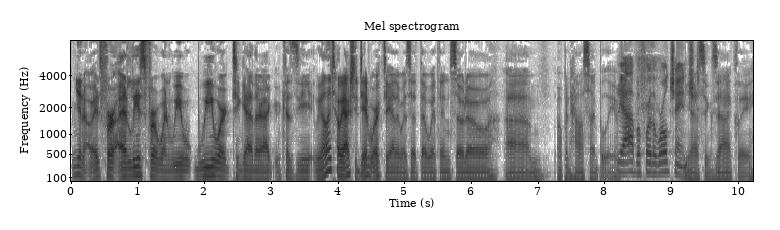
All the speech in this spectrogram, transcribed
you know, it's for at least for when we we worked together because the the only time we actually did work together was at the Within SoDo um, open house, I believe. Yeah, before the world changed. Yes, exactly.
